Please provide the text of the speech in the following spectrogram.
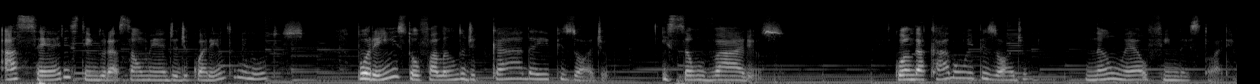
as séries têm duração média de 40 minutos, porém estou falando de cada episódio, e são vários. Quando acaba um episódio, não é o fim da história.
